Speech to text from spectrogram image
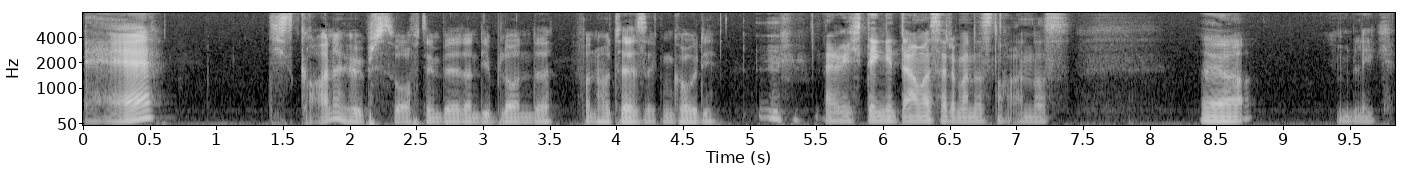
hä? Die ist gar nicht hübsch so auf den Bildern, die Blonde von Hotel Second Cody. Aber ich denke, damals hatte man das noch anders Ja. im Blick.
